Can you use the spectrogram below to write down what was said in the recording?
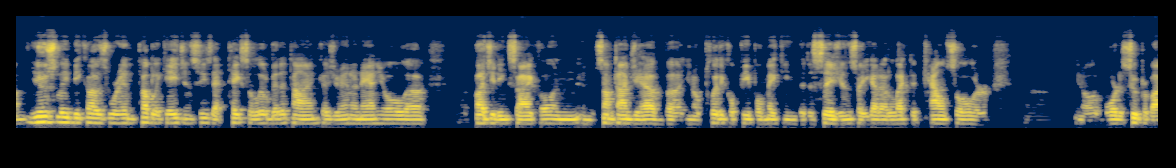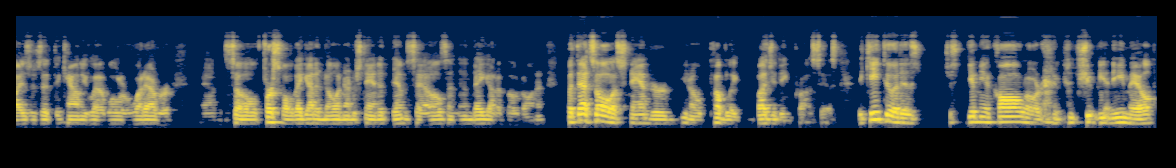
Um, usually, because we're in public agencies, that takes a little bit of time because you're in an annual uh, budgeting cycle, and, and, sometimes you have uh, you know political people making the decisions. So you got an elected council or you know a board of supervisors at the county level or whatever. And so, first of all, they got to know and understand it themselves, and then they got to vote on it. But that's all a standard, you know, public budgeting process. The key to it is just give me a call or shoot me an email,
